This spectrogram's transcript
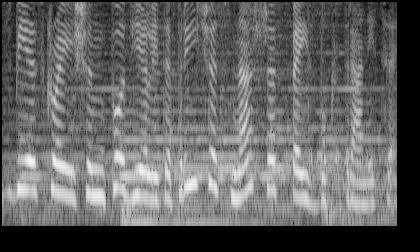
SBS Creation podijelite priče s naše Facebook stranice.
